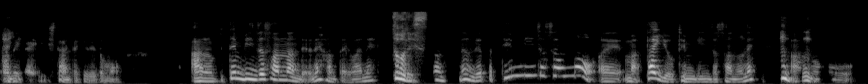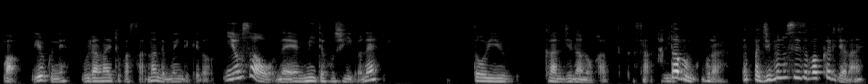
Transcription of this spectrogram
お願いしたんだけれども、あの、天秤座さんなんだよね、反対はね。そうです。うん、なので、やっぱ天秤座さんの、えーまあ、太陽天秤座さんのね、うんうんあの、まあ、よくね、占いとかさ、なんでもいいんだけど、良さをね、見てほしいよね。どういう感じなのかってかさは、い多分、ほら、やっぱ自分の星座ばっかりじゃない？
